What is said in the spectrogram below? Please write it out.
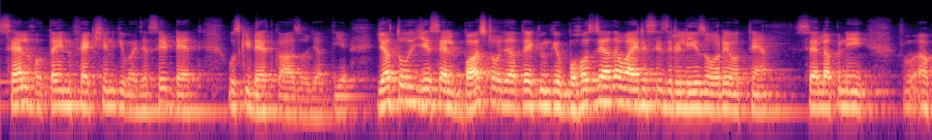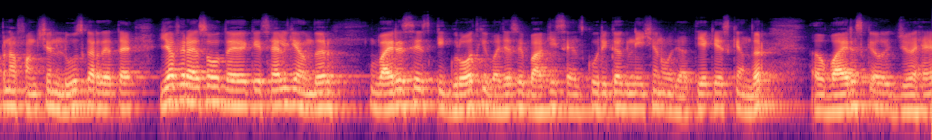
सेल होता है इन्फेक्शन की वजह से डेथ उसकी डेथ काज हो जाती है। या तो ये सेल बस्ट हो जाते हैं क्योंकि बहुत ज़्यादा वायरसेस रिलीज़ हो रहे होते हैं। सेल अपनी, अपना फ़ंक्शन लूज़ कर देता है। या फिर ऐसा होता है कि सेल के अंदर वायरसेस की ग्रोथ की वजह से बाकी सेल्स को रिकग्निशन हो जाती है कि इसके अंदर वायरस का जो है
